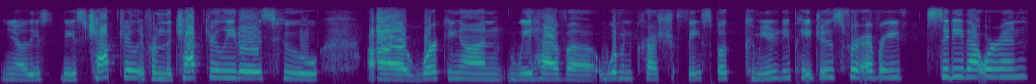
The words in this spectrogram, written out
you know these these chapter from the chapter leaders who are working on. We have a Woman Crush Facebook community pages for every city that we're in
